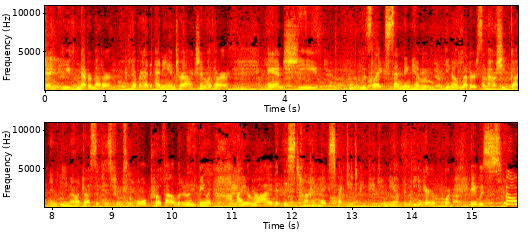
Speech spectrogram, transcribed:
and he's never met her, never had any interaction with her, and she was like sending him, you know, letters. Somehow she'd gotten an email address of his from some old profile, literally being like, "I arrive at this time. I expect you to be picking me up at the airport." It was so.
